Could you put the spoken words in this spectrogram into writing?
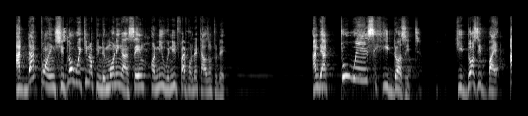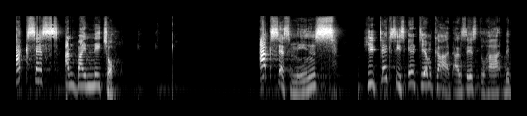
At that point, she's not waking up in the morning and saying, Honey, we need 500,000 today. And there are two ways he does it he does it by access and by nature. Access means he takes his ATM card and says to her, The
